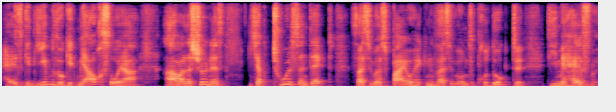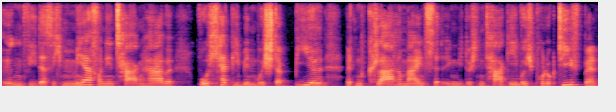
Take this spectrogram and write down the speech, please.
Hey, es geht jedem so, geht mir auch so, ja. Aber das Schöne ist, ich habe Tools entdeckt, sei es über das Biohacking, sei es über unsere Produkte, die mir helfen irgendwie, dass ich mehr von den Tagen habe, wo ich happy bin, wo ich stabil mit einem klaren Mindset irgendwie durch den Tag gehe, wo ich produktiv bin.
